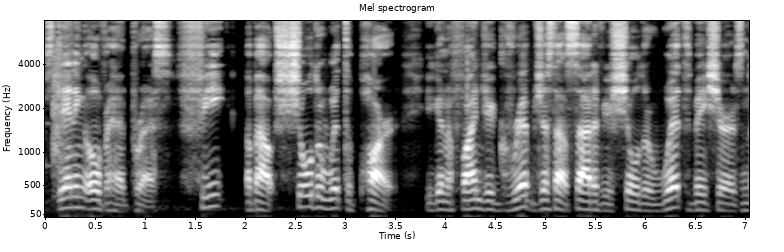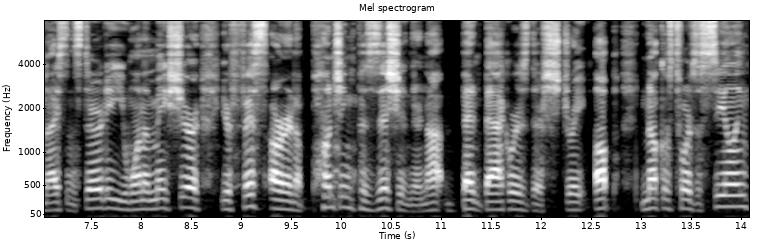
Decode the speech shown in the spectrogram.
Standing overhead press. Feet about shoulder width apart. You're going to find your grip just outside of your shoulder width. Make sure it's nice and sturdy. You want to make sure your fists are in a punching position. They're not bent backwards, they're straight up, knuckles towards the ceiling.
